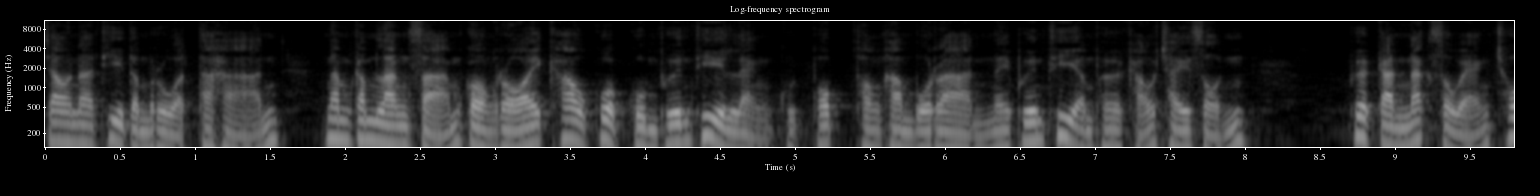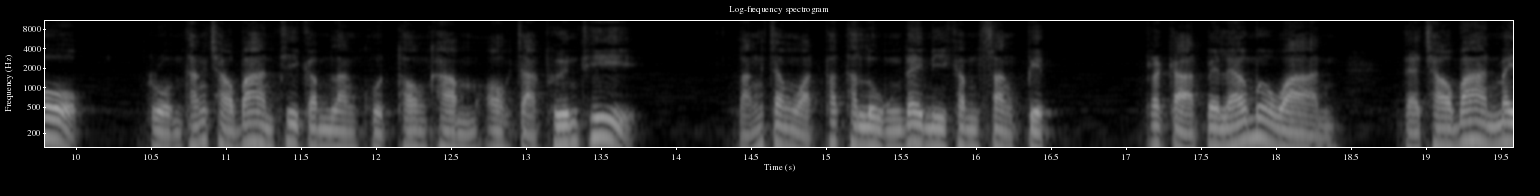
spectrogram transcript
เจ้าหน้าที่ตำรวจทหารนำกำลังสามกองร้อยเข้าควบคุมพื้นที่แหล่งขุดพบทองคำโบราณในพื้นที่อำเภอเขาชัยสน เพื่อกันนักแสวงโชค รวมทั้งชาวบ้านที่กำลังขุดทองคำออกจากพื้นที่ หลังจังหวัดพัทลุงได้มีคำสั่งปิด ประกาศไปแล้วเมื่อวาน แต่ชาวบ้านไม่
